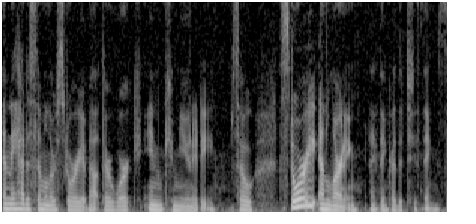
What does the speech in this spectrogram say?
And they had a similar story about their work in community. So story and learning i think are the two things.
